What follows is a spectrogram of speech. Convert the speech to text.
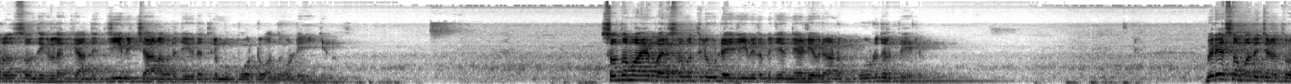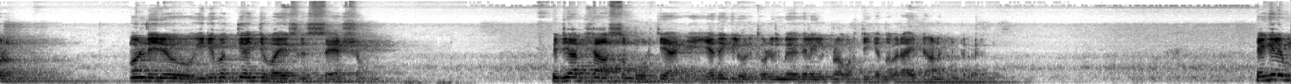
പ്രതിസന്ധികളൊക്കെ അതിജീവിച്ചാണ് അവർ ജീവിതത്തിൽ മുമ്പോട്ട് വന്നുകൊണ്ടിരിക്കുന്നത്. സ്വന്തമായ പരിശ്രമത്തിലൂടെ ജീവിത വിജയം നേടിയവരാണ് കൂടുതൽ പേരും. ഇവരെ സംബന്ധിച്ചിടത്തോളം ഓൺലി ഒരു ഇരുപത്തിയഞ്ച് വയസ്സിന് ശേഷം വിദ്യാഭ്യാസം പൂർത്തിയാക്കി ഏതെങ്കിലും ഒരു തൊഴിൽ മേഖലയിൽ പ്രവർത്തിക്കുന്നവരായിട്ടാണ് കണ്ടുവരുന്നത്. എങ്കിലും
